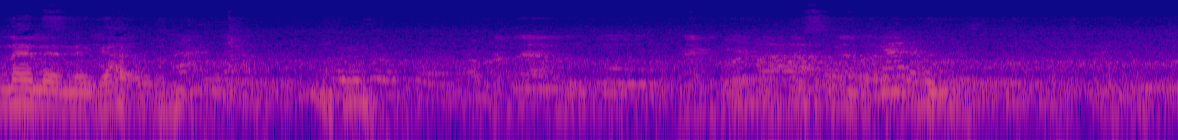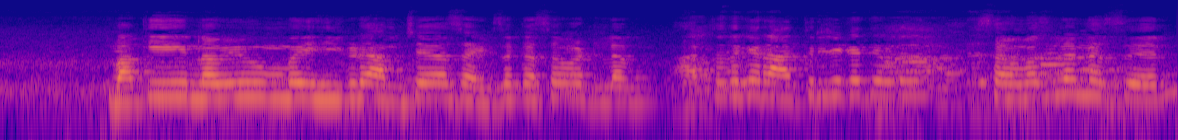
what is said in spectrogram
नाही नाही नाही घा बाकी नवी मुंबई इकडे आमच्या साईडचं कसं वाटलं आता तर काही रात्रीचे काय तेवढं समजलं नसेल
